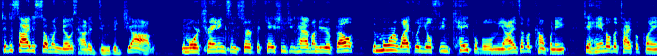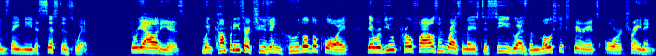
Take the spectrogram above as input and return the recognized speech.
to decide if someone knows how to do the job. The more trainings and certifications you have under your belt, the more likely you'll seem capable in the eyes of a company to handle the type of claims they need assistance with. The reality is, when companies are choosing who they'll deploy, they review profiles and resumes to see who has the most experience or training.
